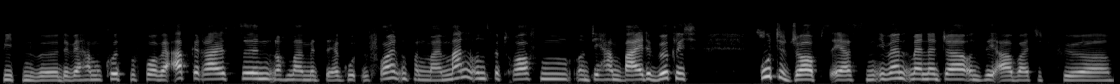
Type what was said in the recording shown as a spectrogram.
bieten würde. Wir haben kurz bevor wir abgereist sind, nochmal mit sehr guten Freunden von meinem Mann uns getroffen und die haben beide wirklich gute Jobs. Er ist ein Eventmanager und sie arbeitet für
